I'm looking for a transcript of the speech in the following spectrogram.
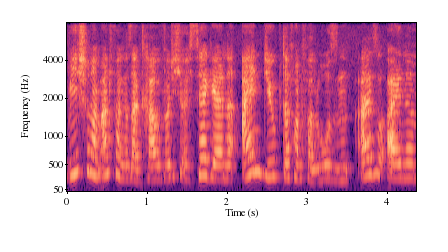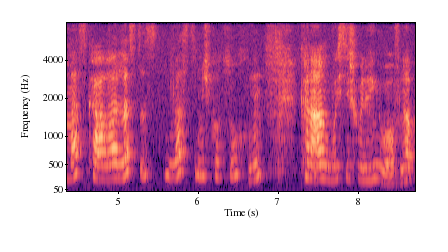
wie ich schon am Anfang gesagt habe, würde ich euch sehr gerne ein Dupe davon verlosen. Also eine Mascara. Lasst es, lasst mich kurz suchen. Keine Ahnung, wo ich sie schon wieder hingeworfen habe.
